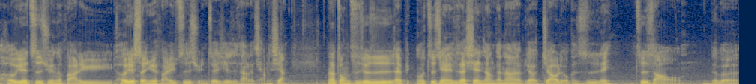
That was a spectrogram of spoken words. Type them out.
合约咨询和法律合约审阅、法律咨询这些是他的强项。那总之就是，哎，我之前也是在线上跟他比较交流，可是哎，至少这个。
